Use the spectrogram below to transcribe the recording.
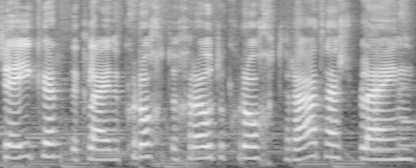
Zeker, de kleine krocht, de grote krocht, Raadhuisplein...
